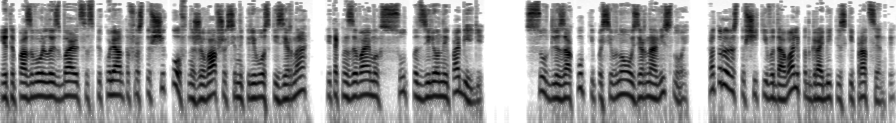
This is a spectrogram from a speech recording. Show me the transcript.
Это позволило избавиться от спекулянтов-ростовщиков, наживавшихся на перевозке зерна и так называемых суд под зеленые побеги. Суд для закупки посевного зерна весной, который ростовщики выдавали под грабительские проценты.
